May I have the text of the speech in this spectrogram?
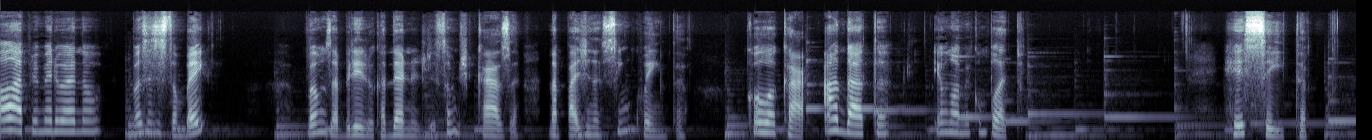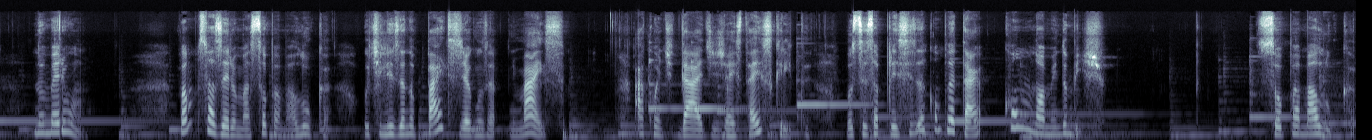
Olá, primeiro ano! Vocês estão bem? Vamos abrir o caderno de lição de casa na página 50. Colocar a data e o nome completo. Receita. Número 1. Vamos fazer uma sopa maluca utilizando partes de alguns animais? A quantidade já está escrita, você só precisa completar com o nome do bicho. Sopa maluca.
